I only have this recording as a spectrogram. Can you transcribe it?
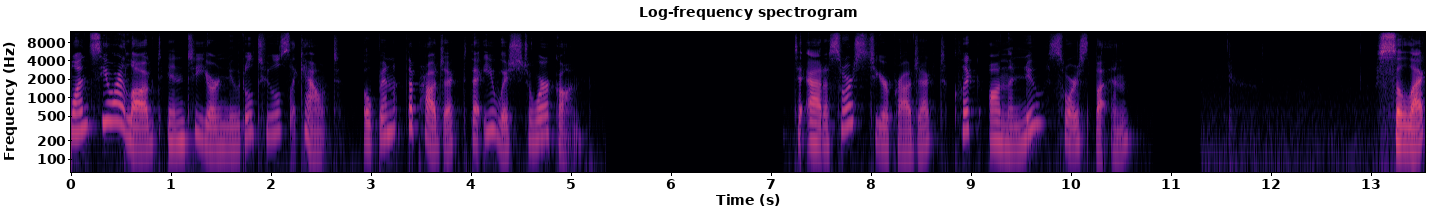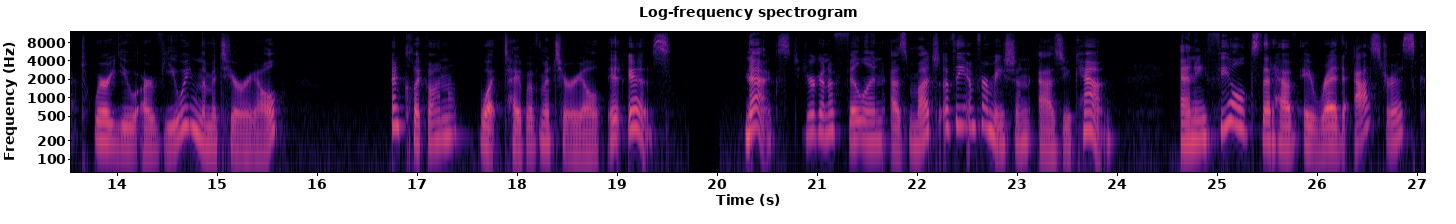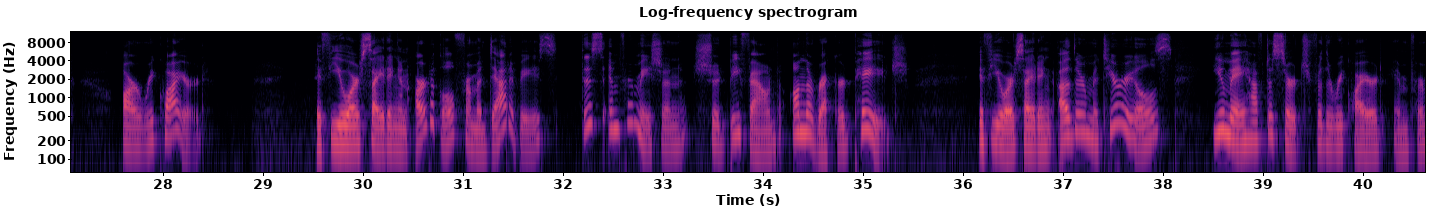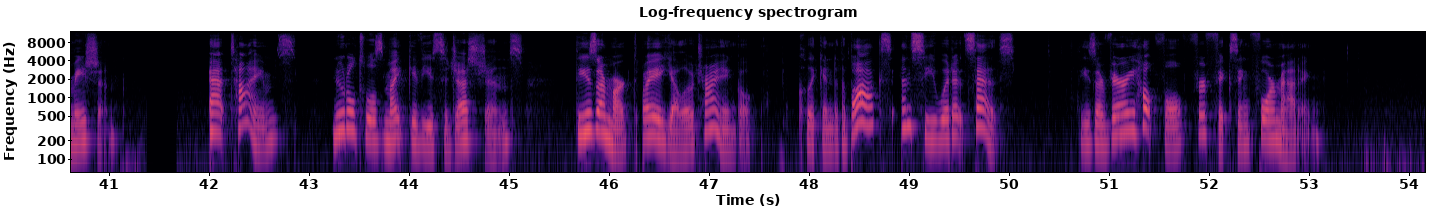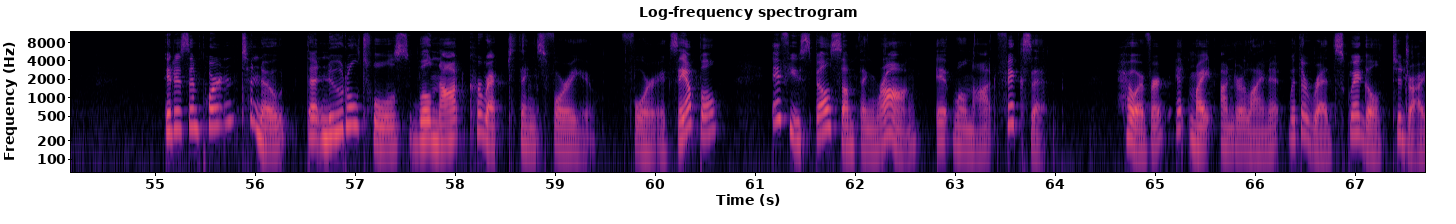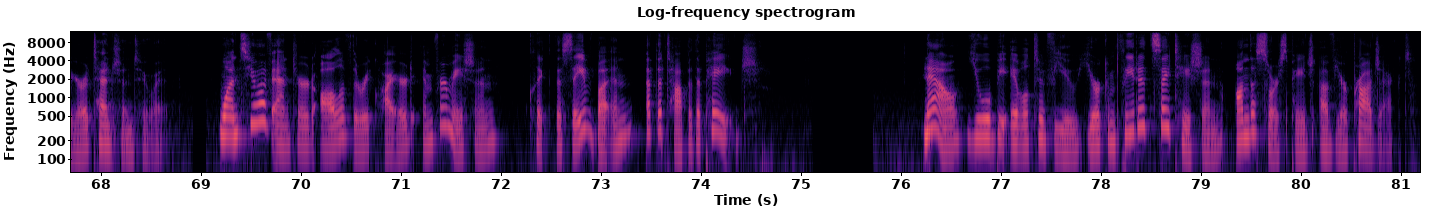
Once you are logged into your Noodle Tools account, open the project that you wish to work on. To add a source to your project, click on the New Source button. Select where you are viewing the material and click on what type of material it is. Next, you're going to fill in as much of the information as you can. Any fields that have a red asterisk are required. If you are citing an article from a database, this information should be found on the record page. If you are citing other materials, you may have to search for the required information. At times, Noodle Tools might give you suggestions. These are marked by a yellow triangle. Click into the box and see what it says. These are very helpful for fixing formatting. It is important to note that Noodle Tools will not correct things for you. For example, if you spell something wrong, it will not fix it. However, it might underline it with a red squiggle to draw your attention to it. Once you have entered all of the required information, click the Save button at the top of the page. Now you will be able to view your completed citation on the source page of your project.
